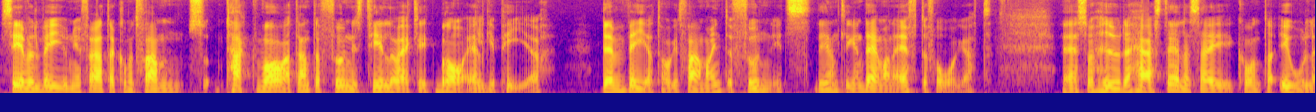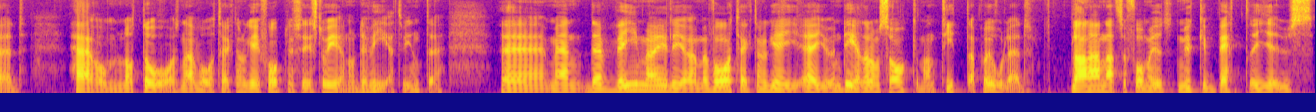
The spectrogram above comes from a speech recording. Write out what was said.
ser väl vi ungefär att det har kommit fram så, tack vare att det inte funnits tillräckligt bra LGPR. Det vi har tagit fram har inte funnits. Det är egentligen det man har efterfrågat. Eh, så hur det här ställer sig kontra OLED här om något år när vår teknologi förhoppningsvis slår igenom, det vet vi inte. Eh, men det vi möjliggör med vår teknologi är ju en del av de saker man tittar på OLED. Bland annat så får man ut ett mycket bättre ljus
